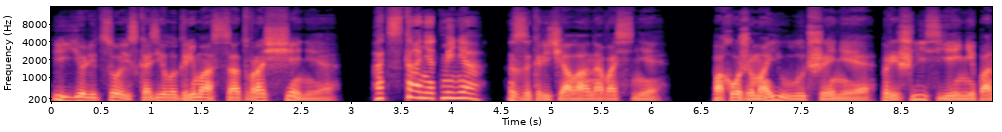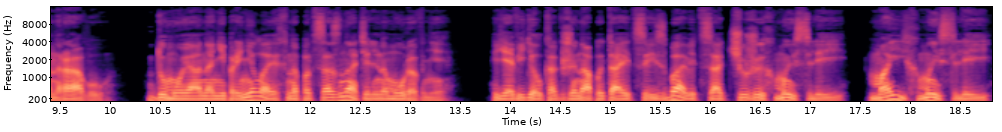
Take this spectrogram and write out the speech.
и ее лицо исказило гримаса отвращения. «Отстань от меня!» — закричала она во сне. Похоже, мои улучшения пришлись ей не по нраву. Думаю, она не приняла их на подсознательном уровне. Я видел, как жена пытается избавиться от чужих мыслей, моих мыслей,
